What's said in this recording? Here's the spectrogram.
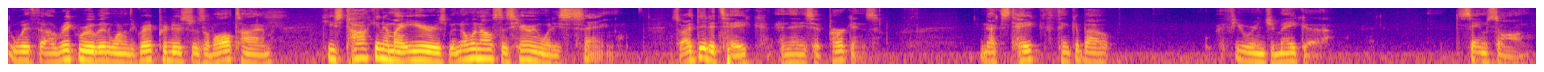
with uh, Rick Rubin, one of the great producers of all time. He's talking in my ears, but no one else is hearing what he's saying. So I did a take, and then he said, Perkins, next take, think about if you were in Jamaica, same song.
